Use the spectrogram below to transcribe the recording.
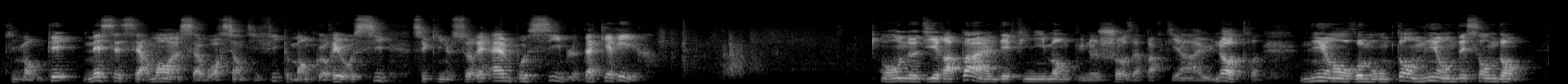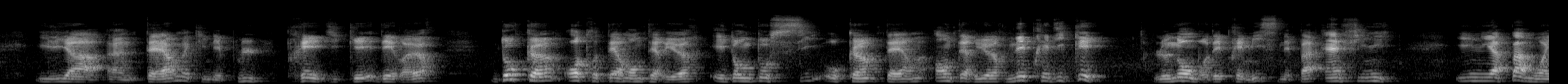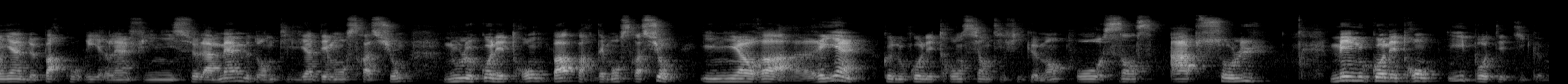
qui manquait, nécessairement un savoir scientifique manquerait aussi, ce qui ne serait impossible d'acquérir. On ne dira pas indéfiniment qu'une chose appartient à une autre, ni en remontant, ni en descendant. Il y a un terme qui n'est plus prédiqué d'erreur d'aucun autre terme antérieur et dont aussi aucun terme antérieur n'est prédiqué. Le nombre des prémices n'est pas infini. Il n'y a pas moyen de parcourir l'infini, cela même dont il y a démonstration, nous le connaîtrons pas par démonstration. Il n'y aura rien que nous connaîtrons scientifiquement au sens absolu, mais nous connaîtrons hypothétiquement.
